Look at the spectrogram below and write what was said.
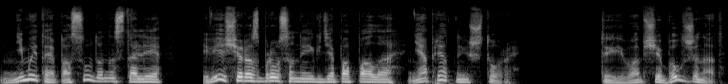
Немытая посуда на столе, вещи, разбросанные где попало, неопрятные шторы. «Ты вообще был женат?»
